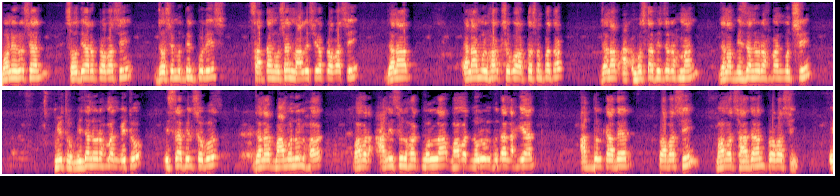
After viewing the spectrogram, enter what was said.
মনির হোসেন, সৌদি আরব প্রবাসী, জসিমউদ্দিন পুলিশ, সাদ্দাম হোসেন মালয়েশিয়া প্রবাসী, জনাব এনামুল হক শুভ অর্থ সম্পাদক, জনাব মুস্তাফিজুর রহমান, জনাব মিজানুর রহমান মুন্সি, মিঠু, মিজানুর রহমান মিঠু, ইসরাফিল সবুজ, জনাব মামুনুল হক, মোহাম্মদ আনিসুল হক মোল্লা, মোহাম্মদ নুরুল হুদা নাহিয়ান আব্দুল কাদের প্রবাসী, মোহাম্মদ শাহজাহান প্রবাসী। এ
